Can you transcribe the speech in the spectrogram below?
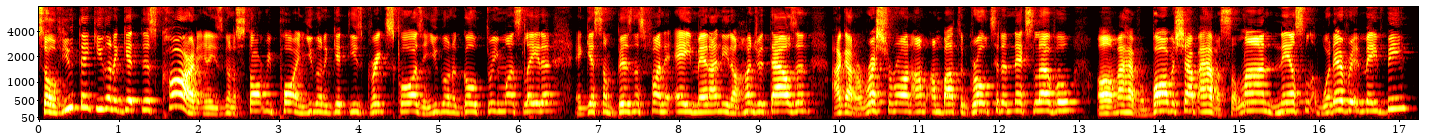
So if you think you're going to get this card and he's going to start reporting, you're going to get these great scores and you're going to go three months later and get some business funding. Hey, man, I need a hundred thousand. I got a restaurant. I'm, I'm about to grow to the next level. Um, I have a barbershop. I have a salon, nail salon, whatever it may be.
